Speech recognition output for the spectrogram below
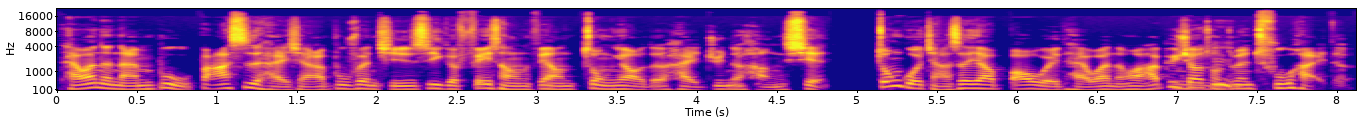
台湾的南部、巴士海峡的部分，其实是一个非常非常重要的海军的航线。中国假设要包围台湾的话，它必须要从这边出海的。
